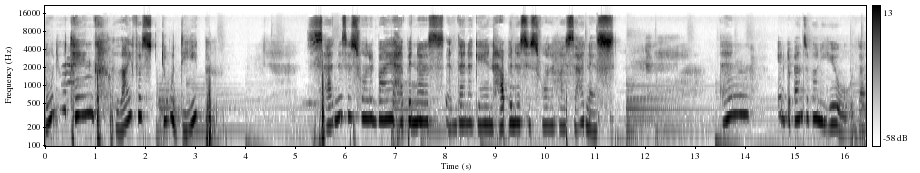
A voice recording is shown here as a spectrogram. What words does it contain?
Don't you think life is too deep? Sadness is followed by happiness, and then again happiness is followed by sadness. Then it depends upon you that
